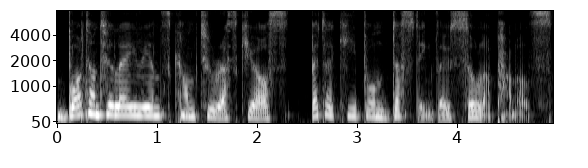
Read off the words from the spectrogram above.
But until aliens come to rescue us, better keep on dusting those solar panels.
